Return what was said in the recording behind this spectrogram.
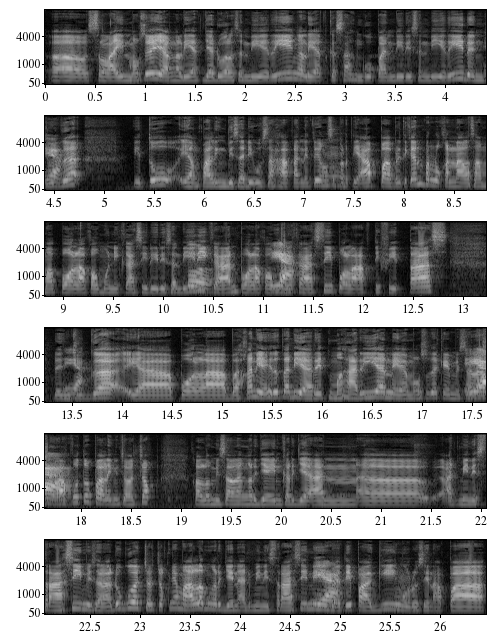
uh, selain maksudnya ya ngelihat jadwal sendiri ngelihat kesanggupan diri sendiri dan yeah. Itu yang paling bisa diusahakan itu yang hmm. seperti apa berarti kan perlu kenal sama pola komunikasi diri Betul. sendiri kan pola iya. komunikasi yeah. pola aktivitas dan Iya. juga ya pola bahkan ya itu tadi ya ritme harian ya maksudnya kayak misalnya Iya. aku, aku tuh paling cocok kalau misalnya ngerjain kerjaan eh, administrasi misalnya aduh gue cocoknya malam ngerjain administrasi nih Iya. berarti pagi ngurusin apa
